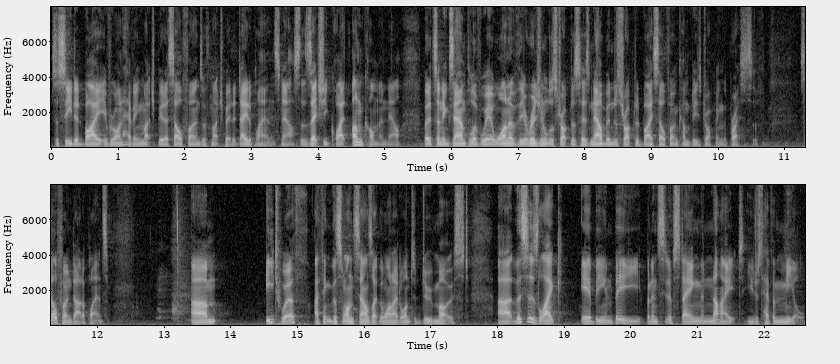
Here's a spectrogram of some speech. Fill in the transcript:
succeeded by everyone having much better cell phones with much better data plans now. So this is actually quite uncommon now. But it's an example of where one of the original disruptors has now been disrupted by cell phone companies dropping the prices of cell phone data plans. Um, EatWith, I think this one sounds like the one I'd want to do most. Uh, this is like Airbnb, but instead of staying the night, you just have a meal.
